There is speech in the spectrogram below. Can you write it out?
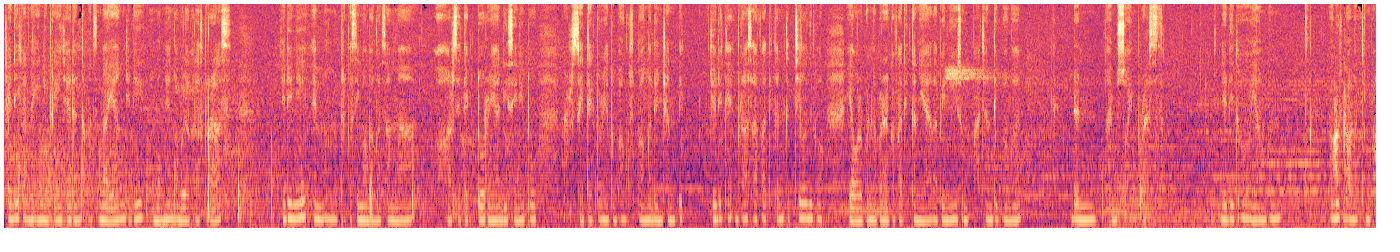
Jadi karena ini gereja dan tempat sembahyang jadi ngomongnya nggak boleh keras-keras. Jadi ini emang terkesima banget sama uh, arsitekturnya di sini tuh. Arsitekturnya tuh bagus banget dan cantik. Jadi kayak berasa Vatikan kecil gitu loh. Ya walaupun nggak pernah ke Vatikan ya tapi ini sumpah cantik banget. Dan I'm so impressed. Jadi tuh ya ampun bagus banget sumpah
